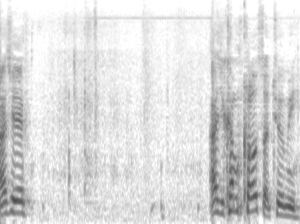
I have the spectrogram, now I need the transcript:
as you come closer to me.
